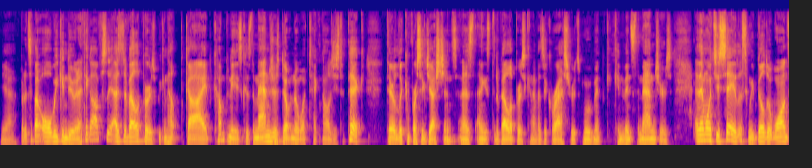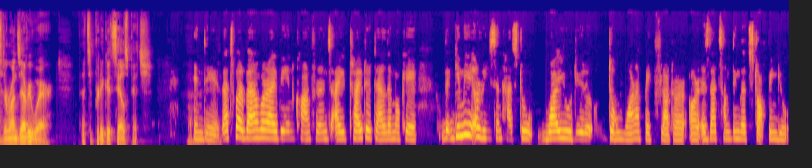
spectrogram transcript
Yeah, but it's about all we can do. And I think obviously as developers, we can help guide companies because the managers don't know what technologies to pick. They're looking for suggestions. And as I think it's the developers kind of as a grassroots movement can convince the managers. And then once you say, listen, we build it once and it runs everywhere, that's a pretty good sales pitch. Indeed. That's what whenever I be in conference, I try to tell them, okay, give me a reason as to why you do, don't want to pick Flutter, or is that something that's stopping you?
